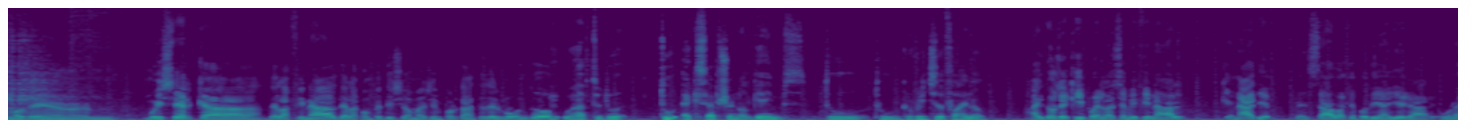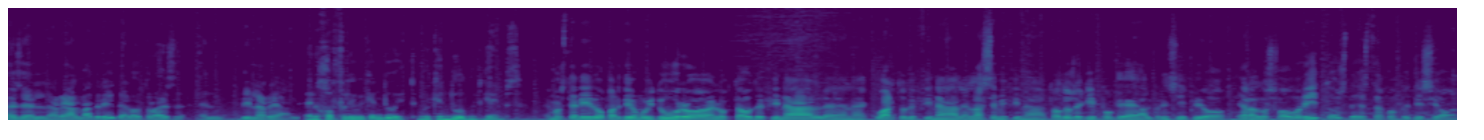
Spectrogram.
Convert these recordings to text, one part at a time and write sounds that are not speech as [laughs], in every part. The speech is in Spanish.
Estamos muy cerca de la final, de la competición más importante del mundo. We have to do two exceptional games to, to reach the final. Hay dos equipos en la semifinal que nadie pensaba que podían llegar. Uno es el Real Madrid, el otro es el Villarreal. And hopefully we can do it. We can do good games. Hemos tenido partido muy duro en el octavo de final, en el cuarto de final, en la semifinal. Todos equipos que al principio eran los favoritos de esta competición.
